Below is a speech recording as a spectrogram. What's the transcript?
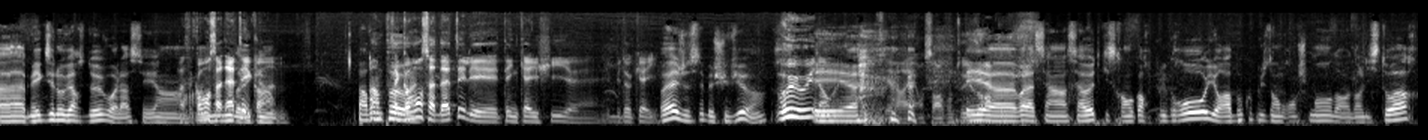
Euh, mais Xenoverse 2, voilà, c'est un. Bah, ça commence un à dater quand un- même. Pardon. Un peu. Ça ouais. commence à dater les Tenkaichi et Budokai. Ouais, je sais, bah, je suis vieux. Hein. Oui, oui, et non. euh, C'est vrai, on s'en rend compte tous les Et jours. euh, voilà, c'est un, c'est un HUD qui sera encore plus gros, il y aura beaucoup plus d'embranchements dans, dans l'histoire.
